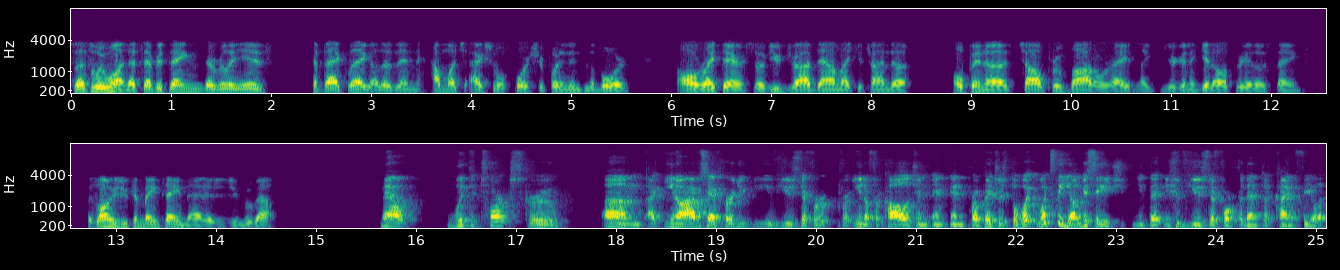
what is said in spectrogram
So that's what we want. That's everything there really is to back leg, other than how much actual force you're putting into the board, all right there. So if you drive down like you're trying to open a childproof bottle, right? Like you're going to get all three of those things as long as you can maintain that as you move out. Now, with the torque screw, um, I, you know, obviously I've heard you, have used it for, for, you know, for college and, and, and pro pitchers, but what, what's the youngest age that you've used it for, for them to kind of feel it?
